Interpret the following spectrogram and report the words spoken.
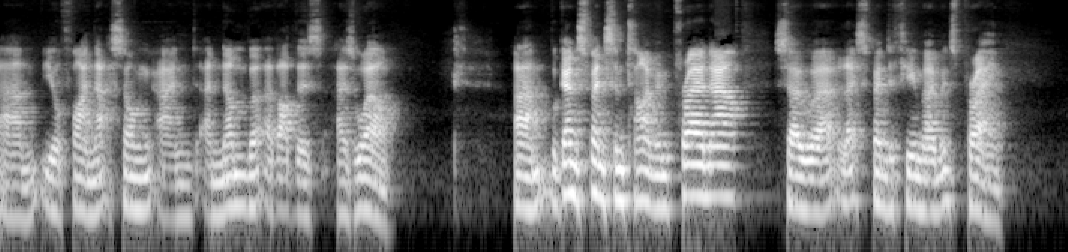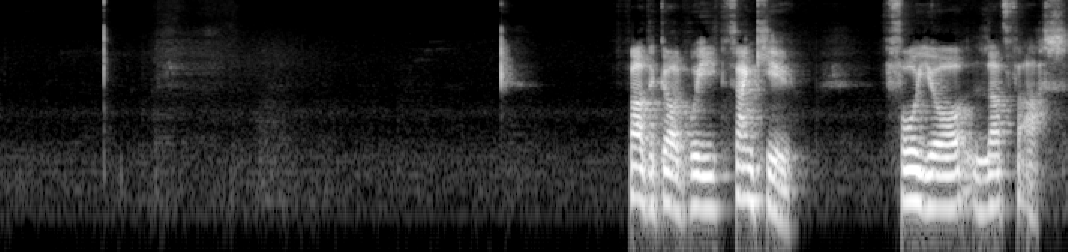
um, you'll find that song and a number of others as well. Um, we're going to spend some time in prayer now, so uh, let's spend a few moments praying. Father God, we thank you for your love for us.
